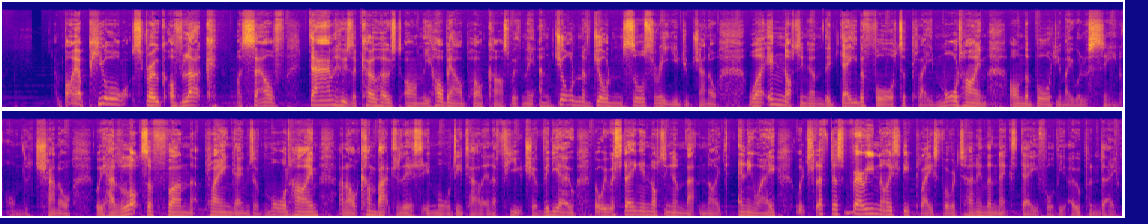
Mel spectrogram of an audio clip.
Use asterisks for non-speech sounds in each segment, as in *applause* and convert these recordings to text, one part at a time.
By a pure stroke of luck, myself, Dan, who's the co host on the Hobby Hour podcast with me, and Jordan of Jordan Sorcery YouTube channel were in Nottingham the day before to play Mordheim on the board you may well have seen on the channel. We had lots of fun playing games of Mordheim, and I'll come back to this in more detail in a future video. But we were staying in Nottingham that night anyway, which left us very nicely placed for returning the next day for the open day.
